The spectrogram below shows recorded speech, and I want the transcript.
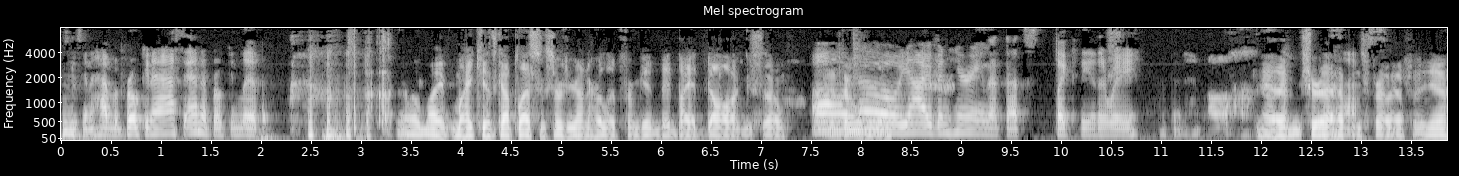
He's gonna have a broken ass and a broken lip. Uh, my my kid's got plastic surgery on her lip from getting bit by a dog. So Oh don't no! Yeah, I've been hearing that that's like the other way. Oh, uh, I'm sure that happens Sucks. fairly often. Yeah.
